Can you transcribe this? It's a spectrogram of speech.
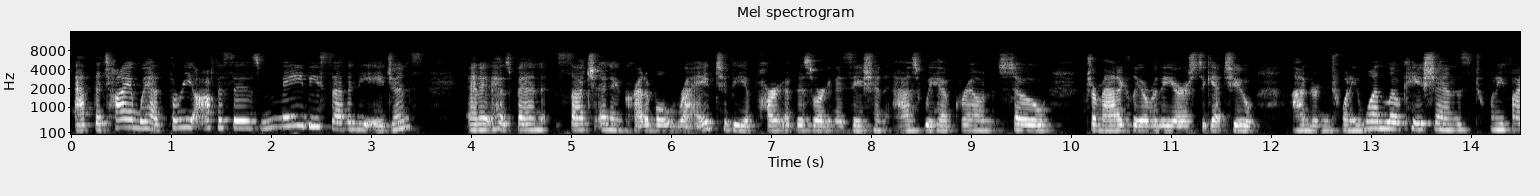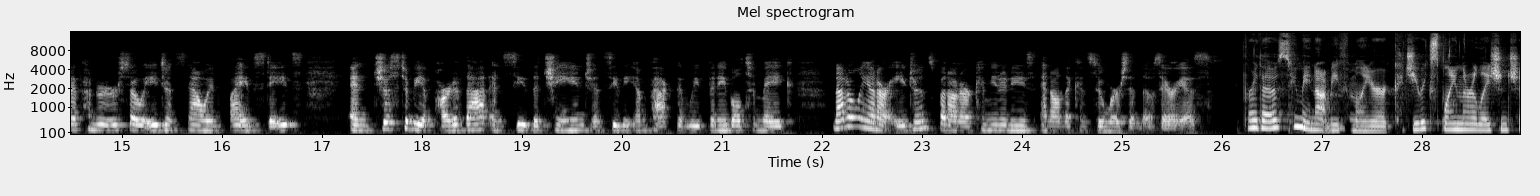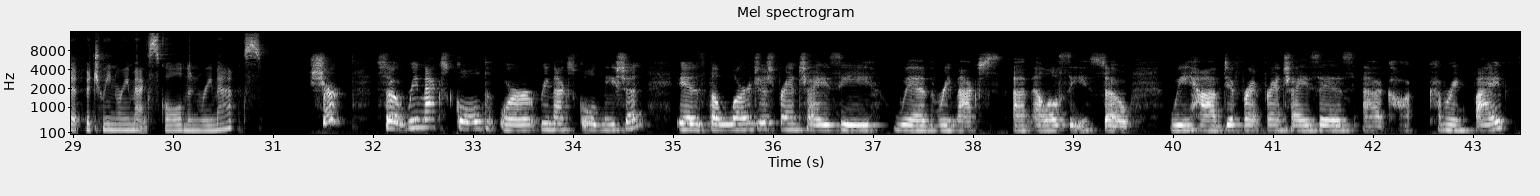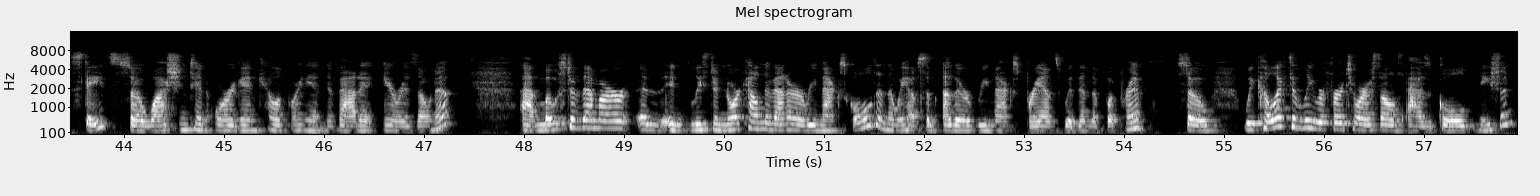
At the time, we had three offices, maybe 70 agents, and it has been such an incredible ride to be a part of this organization as we have grown so dramatically over the years to get to 121 locations, 2,500 or so agents now in five states. And just to be a part of that and see the change and see the impact that we've been able to make, not only on our agents, but on our communities and on the consumers in those areas. For those who may not be familiar, could you explain the relationship between RE/MAX Gold and RE/MAX? Sure. So, RE/MAX Gold or RE/MAX Gold Nation is the largest franchisee with RE/MAX um, LLC. So, we have different franchises uh, co- covering five states. So, Washington, Oregon, California, Nevada, Arizona. Uh, most of them are, at least in NorCal, Nevada, are RE/MAX Gold, and then we have some other RE/MAX brands within the footprint. So we collectively refer to ourselves as Gold Nation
